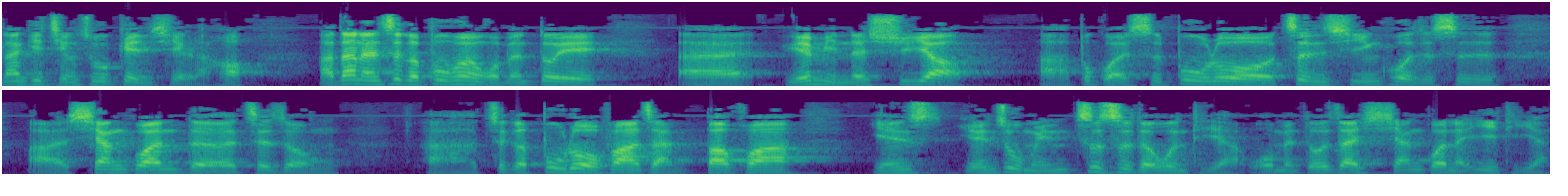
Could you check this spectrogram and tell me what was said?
咱去争取建设了吼。啊，当然这个部分我们对呃原民的需要啊，不管是部落振兴，或者是啊相关的这种啊这个部落发展，包括原原住民自治的问题啊，我们都在相关的议题啊，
